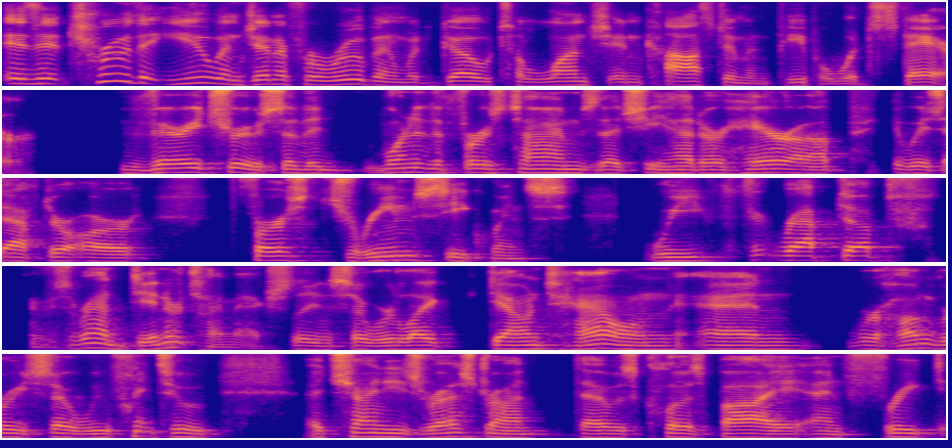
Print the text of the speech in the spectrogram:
Is it true that you and Jennifer Rubin would go to lunch in costume and people would stare? Very true. So the one of the first times that she had her hair up, it was after our first dream sequence. We wrapped up. It was around dinner time actually, and so we're like downtown and we're hungry. So we went to a Chinese restaurant that was close by and freaked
